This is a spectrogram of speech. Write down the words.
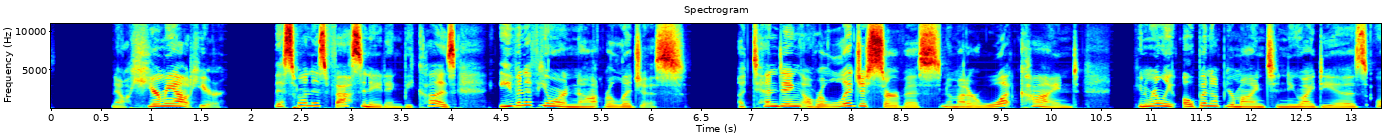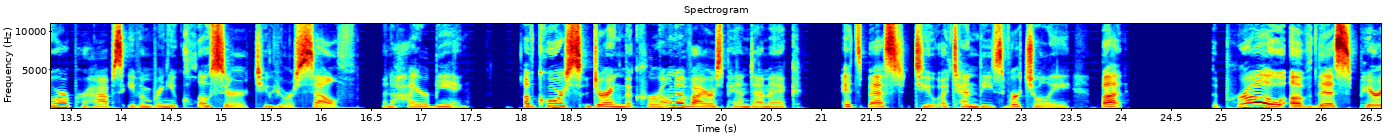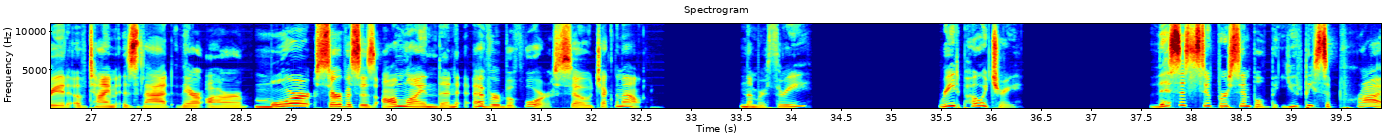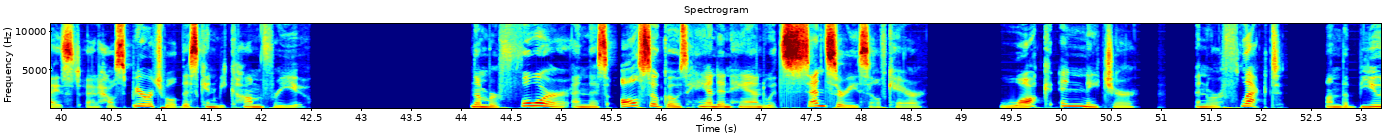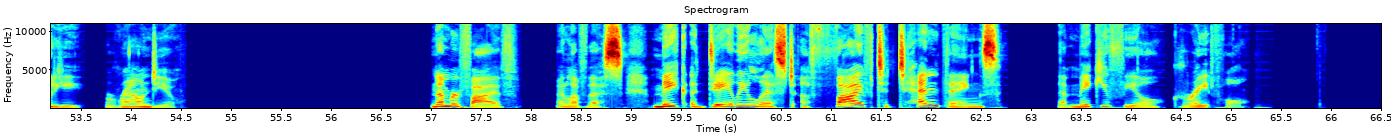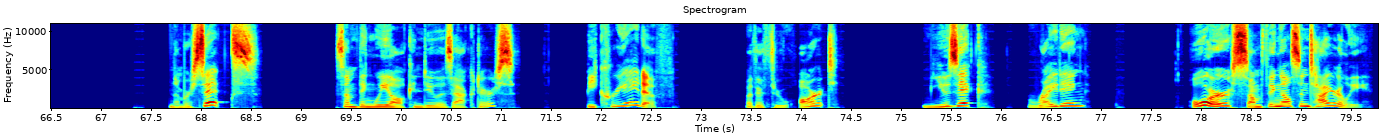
Now, hear me out here. This one is fascinating because even if you are not religious, attending a religious service, no matter what kind, can really open up your mind to new ideas or perhaps even bring you closer to yourself and a higher being. Of course, during the coronavirus pandemic, it's best to attend these virtually, but the pro of this period of time is that there are more services online than ever before, so check them out. Number three, read poetry. This is super simple, but you'd be surprised at how spiritual this can become for you. Number four, and this also goes hand in hand with sensory self care walk in nature and reflect on the beauty around you. Number five, I love this. Make a daily list of five to 10 things that make you feel grateful. Number six, something we all can do as actors be creative, whether through art, music, writing, or something else entirely.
